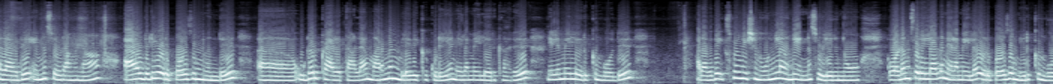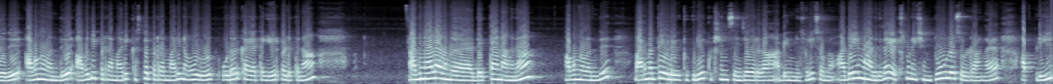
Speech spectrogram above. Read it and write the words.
அதாவது என்ன சொல்கிறாங்கன்னா ஆல்ரெடி ஒரு பர்சன் வந்து ஆஹ், உடற்காயத்தால் மரணம் விளைவிக்கக்கூடிய நிலைமையில் இருக்காரு நிலைமையில் இருக்கும்போது அதாவது எக்ஸ்பிளனேஷன் ஒன்றில் வந்து என்ன சொல்லியிருந்தோம்? உடம்பு சரியில்லாத நிலமையில ஒரு பர்சன் இருக்கும்போது அவங்க வந்து அவதிப்படுற மாதிரி கஷ்டப்படுற மாதிரி நம்ம ஒரு உடற்காயத்தை ஏற்படுத்தினா அதனால அவங்க டெத் ஆனாங்கன்னா அவங்க வந்து மரணத்தை விளைவிக்கக்கூடிய குற்றம் செஞ்சவர் தான் அப்படின்னு சொல்லி சொன்னோம். அதே மாதிரி தான் எக்ஸ்பிளனேஷன் டூவில் சொல்கிறாங்க அப்படி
